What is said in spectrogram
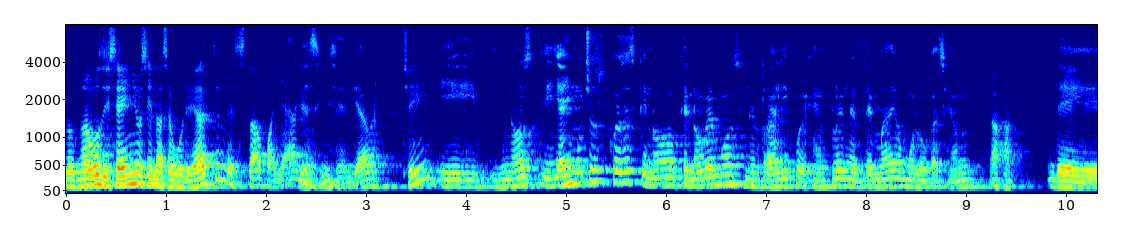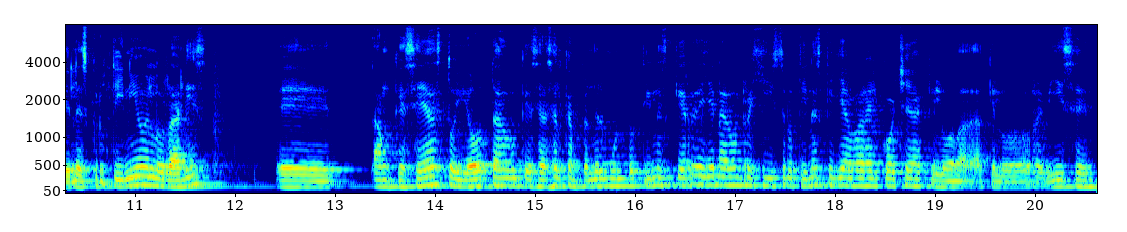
los nuevos diseños y la seguridad que les estaba fallando. Que se incendiaban. Sí. Y, y, nos, y hay muchas cosas que no, que no vemos en el rally, por ejemplo, en el tema de homologación. Del escrutinio en los rallies, eh, aunque seas Toyota, aunque seas el campeón del mundo, tienes que rellenar un registro, tienes que llevar el coche a que lo, a que lo revisen.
